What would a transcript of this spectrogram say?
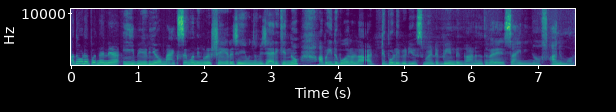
അതോടൊപ്പം തന്നെ ഈ വീഡിയോ മാക്സിമം നിങ്ങൾ ഷെയർ ചെയ്യുമെന്ന് വിചാരിക്കുന്നു. അപ്പോൾ ഇതുപോലുള്ള അടിപൊളി വീഡിയോസുമായിട്ട് വീണ്ടും കാണുന്നത് വരെ സൈനിങ് ഓഫ് അനുമോൾ.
